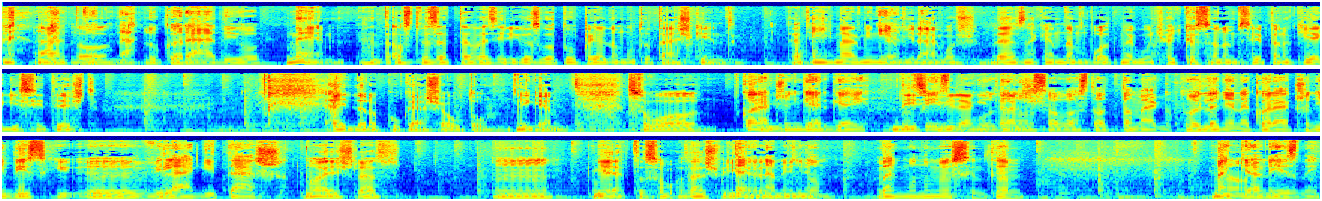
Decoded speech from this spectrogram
Nem, Által... nem náluk a rádió. Nem, hát azt vezette a vezérigazgató példamutatásként. Tehát így már minden Értem. világos, de ez nekem nem volt meg, úgyhogy köszönöm szépen a kiegészítést. Egy darab kukás autó, igen. Szóval Karácsony Gergely Facebook oldalon szavaztatta meg, hogy legyenek karácsonyi diszkvilágítás. Na és lesz. Mm. Mi lett a szavazás végeredménye? Nem tudom, megmondom őszintén. Meg Na. kell nézni.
